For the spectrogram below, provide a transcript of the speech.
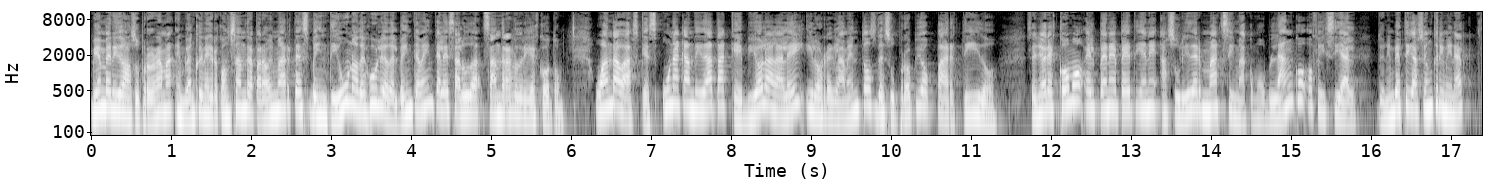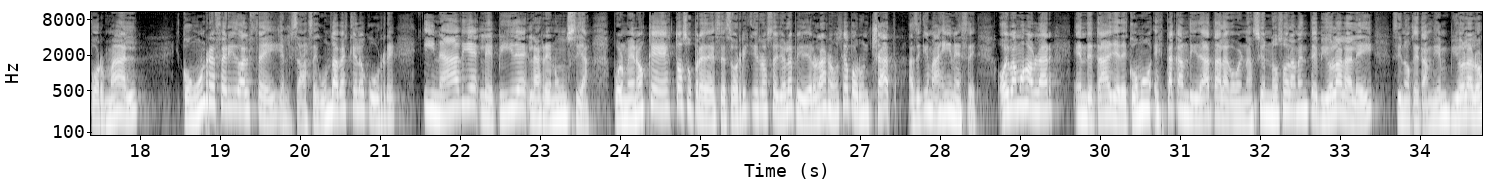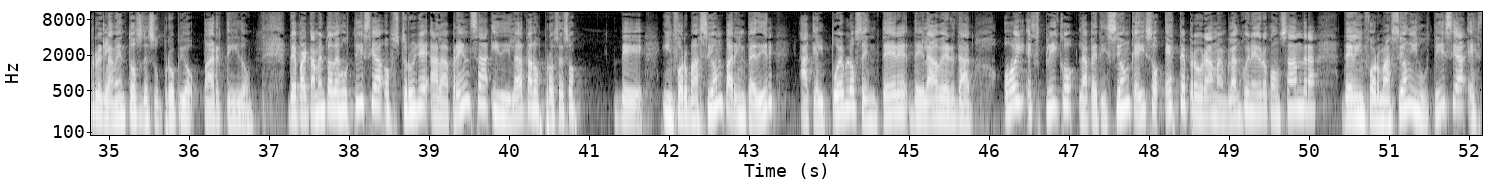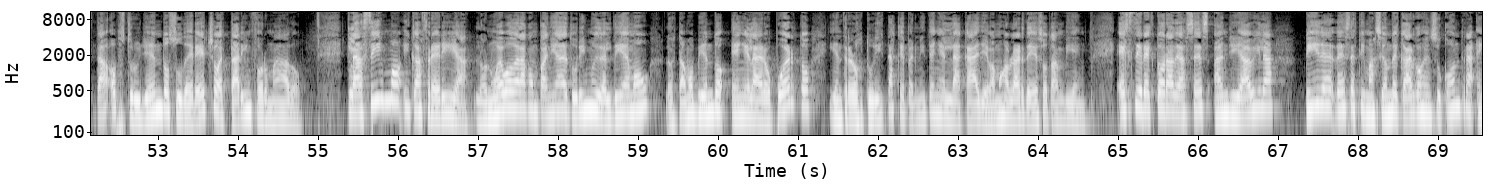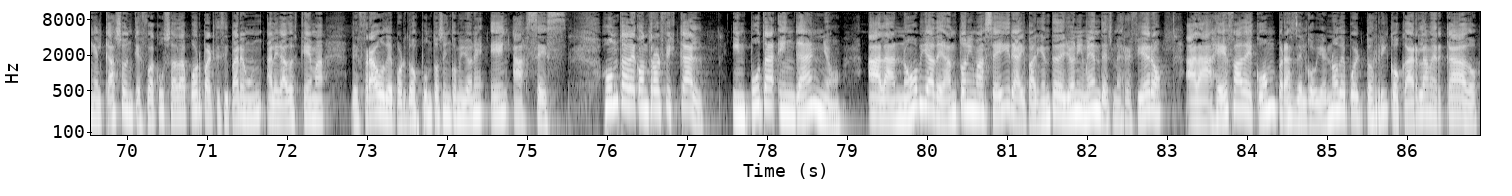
Bienvenidos a su programa en blanco y negro con Sandra para hoy martes 21 de julio del 2020. Les saluda Sandra Rodríguez Coto. Wanda Vázquez, una candidata que viola la ley y los reglamentos de su propio partido. Señores, ¿cómo el PNP tiene a su líder máxima como blanco oficial de una investigación criminal formal? Con un referido al FEI, la segunda vez que le ocurre, y nadie le pide la renuncia. Por menos que esto, a su predecesor Ricky Rosselló le pidieron la renuncia por un chat. Así que imagínense. Hoy vamos a hablar en detalle de cómo esta candidata a la gobernación no solamente viola la ley, sino que también viola los reglamentos de su propio partido. Departamento de Justicia obstruye a la prensa y dilata los procesos de información para impedir a que el pueblo se entere de la verdad. Hoy explico la petición que hizo este programa en blanco y negro con Sandra de la información y justicia está obstruyendo su derecho a estar informado. Clasismo y cafrería, lo nuevo de la compañía de turismo y del DMO, lo estamos viendo en el aeropuerto y entre los turistas que permiten en la calle. Vamos a hablar de eso también. Exdirectora de ACES, Angie Ávila, pide desestimación de cargos en su contra en el caso en que fue acusada por participar en un alegado esquema de fraude por 2.5 millones en ACES. Junta de Control Fiscal imputa engaño a la novia de Anthony Maceira y pariente de Johnny Méndez, me refiero a la jefa de compras del gobierno de Puerto Rico, Carla Mercado,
